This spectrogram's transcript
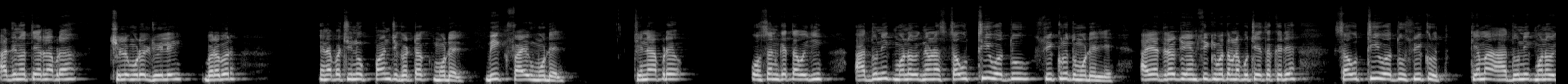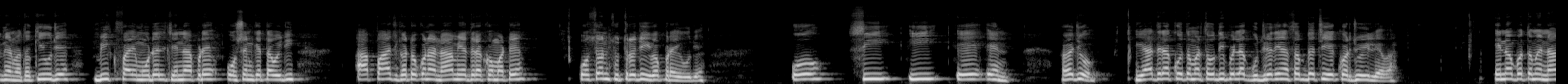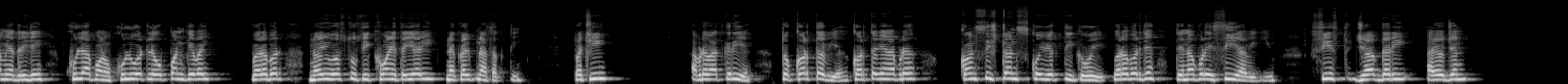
આજનો અત્યારે આપણે છેલ્લું મોડેલ જોઈ લઈ બરાબર? એના પછીનું પંચ ઘટક મોડેલ બિગ ફાઇવ મોડેલ જેને આપણે ઓશન કહેતા હોય છે, આધુનિક મનોવિજ્ઞાનના સૌથી વધુ સ્વીકૃત મોડેલ છે. આ યાદ રાખજો એમસીક્યુમાં તમને પૂછી શકે છે, સૌથી વધુ સ્વીકૃત કેમાં આધુનિક મનોવિજ્ઞાનમાં? તો કયું છે? બિગ ફાઇવ મોડેલ જેને આપણે ઓશન છીએ આ પાંચ ઘટકોના નામ યાદ રાખવા માટે ઓશન સૂત્ર જે વપરાયું છે. O C E A N હવે જો, યાદ રાખો, તમારે સૌથી પહેલાં ગુજરાતીના શબ્દ છે એકવાર જોઈ લેવા. એના પર તમે નામ યાદ રહી જાય. ખુલ્લાપણું, ખુલ્લું એટલે ઓપન કહેવાય, બરાબર? નવી વસ્તુ શીખવાની તૈયારી અને કલ્પના શક્તિ. પછી આપણે વાત કરીએ તો કર્તવ્ય. કર્તવ્યને આપણે કન્સિસ્ટન્સ કોઈ વ્યક્તિ હોય, બરાબર છે? તેના પર એ સી આવી ગયું. શિસ્ત, જવાબદારી, આયોજન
